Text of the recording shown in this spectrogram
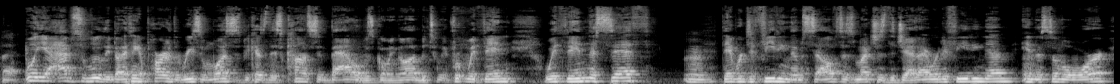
But Well, yeah, absolutely. But I think a part of the reason was is because this constant battle was going on between within within the Sith. They were defeating themselves as much as the Jedi were defeating them in the Civil War.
